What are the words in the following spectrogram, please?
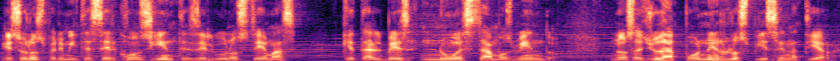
Eso nos permite ser conscientes de algunos temas que tal vez no estamos viendo. Nos ayuda a poner los pies en la tierra.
